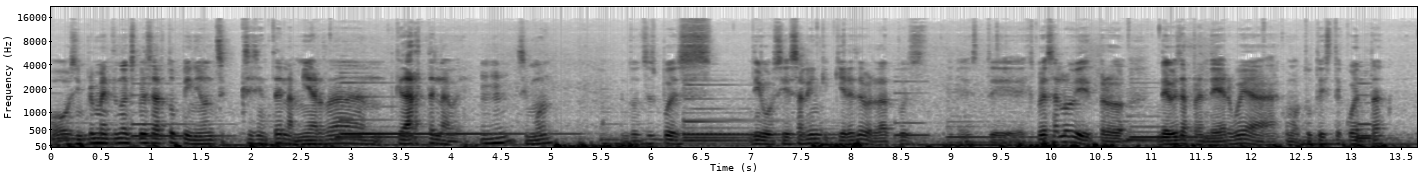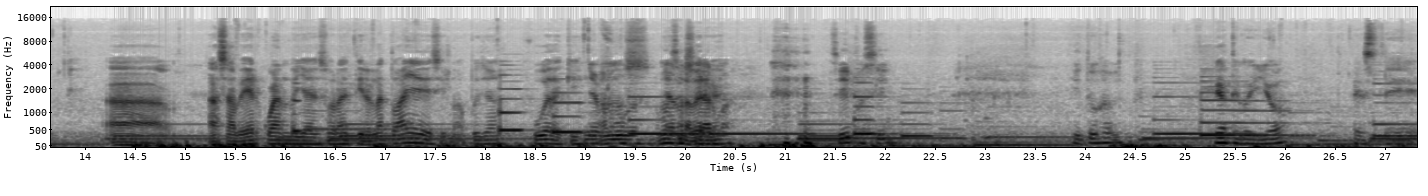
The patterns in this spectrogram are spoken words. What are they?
o simplemente no expresar tu opinión se, se siente de la mierda quedártela, güey. Ujú. Simón. Entonces, pues, digo, si es alguien que quieres de verdad, pues, este, exprésalo, y, pero debes de aprender, güey, a, como tú te diste cuenta, a, a saber cuándo ya es hora de tirar la toalla y decir, no, pues ya, fuga de aquí. Ya vamos fuga, vamos ya a la verga. arma. Sí, pues sí. ¿Y tú, Javi? Fíjate, güey, yo. Este.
